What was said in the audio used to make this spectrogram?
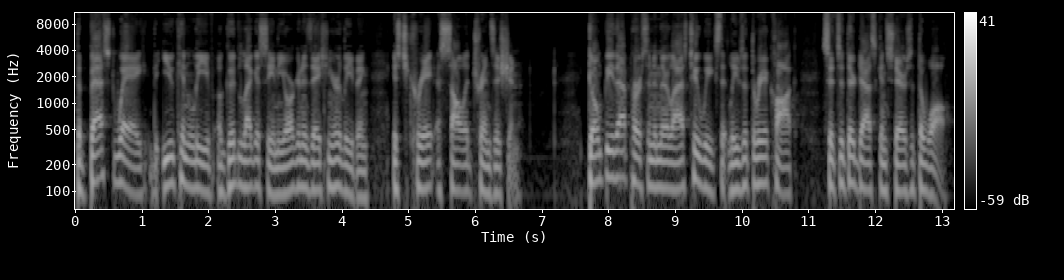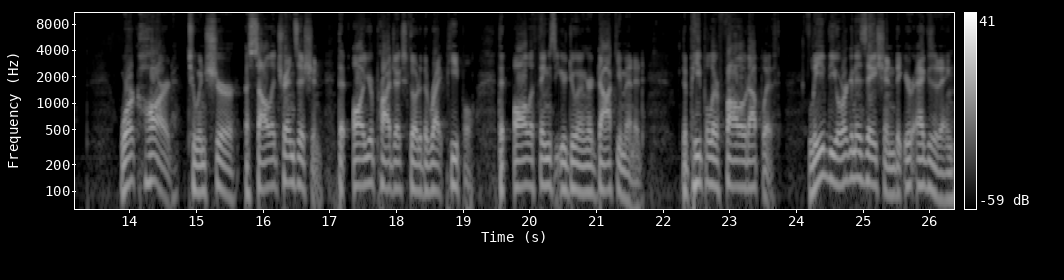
The best way that you can leave a good legacy in the organization you're leaving is to create a solid transition. Don't be that person in their last two weeks that leaves at 3 o'clock, sits at their desk, and stares at the wall. Work hard to ensure a solid transition, that all your projects go to the right people, that all the things that you're doing are documented, the people are followed up with. Leave the organization that you're exiting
